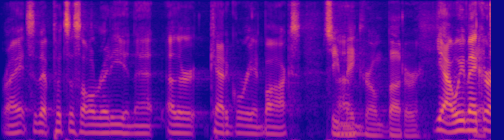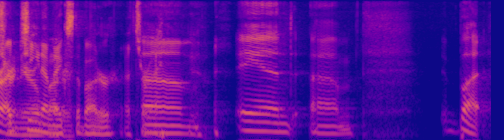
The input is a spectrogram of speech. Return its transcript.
right? So that puts us already in that other category and box. So you make Um, your own butter. Yeah, we make Yeah, our Gina makes the butter. That's right. Um, And um, but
